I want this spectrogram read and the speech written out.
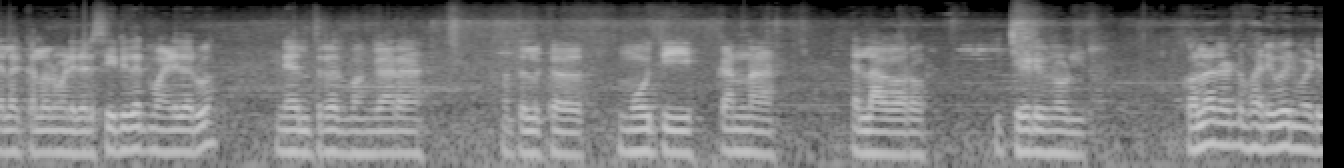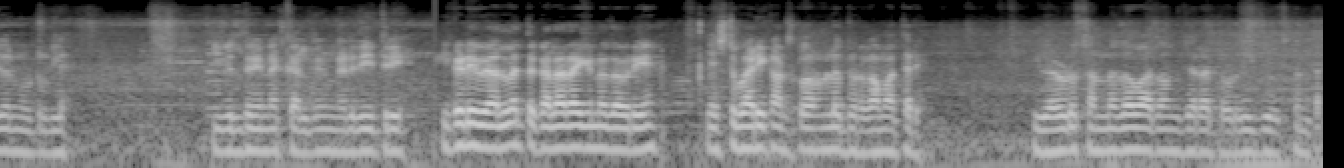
ಎಲ್ಲ ಕಲರ್ ಮಾಡಿದ್ದಾರೆ. ಸೀರಿದ ಮಾಡಿದಾರು. ಇನ್ನೆಲ್ಲ ಥರದ ಬಂಗಾರ ಮತ್ತು ಕ, ಮೋತಿ, ಕನ್ನ ಎಲ್ಲ ಆಗೋರು. ಈ ಚೇಡಿ ನೋಡ್ರಿ. ಕಲರ್ ಅಟ್ಟು ಭಾರಿ ಭಾರಿ ಮಾಡಿದಾರೆ ನೋಡ್ರಿ ಇವಿಲ್ದ್ರೆ ಇನ್ನ ಕಲರಿಂಗ್ ನಡೆದೈತ್ರಿ. ಈ ಕಡೆ ಇವೆಲ್ಲ ಕಲರ್ ಆಗಿನೋದವ್ರಿ. ಎಷ್ಟು ಭಾರಿ ಕಾಣಿಸ್ಕೊರಲ್ಲ ದುರ್ಗಾ ಮಾತೆ ರೀ. ಇವೆರಡು ಸಣ್ಣದವ ಅದೊಂದು ಜರ ದೊಡ್ಡದಿದ್ದು ಅಂತ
